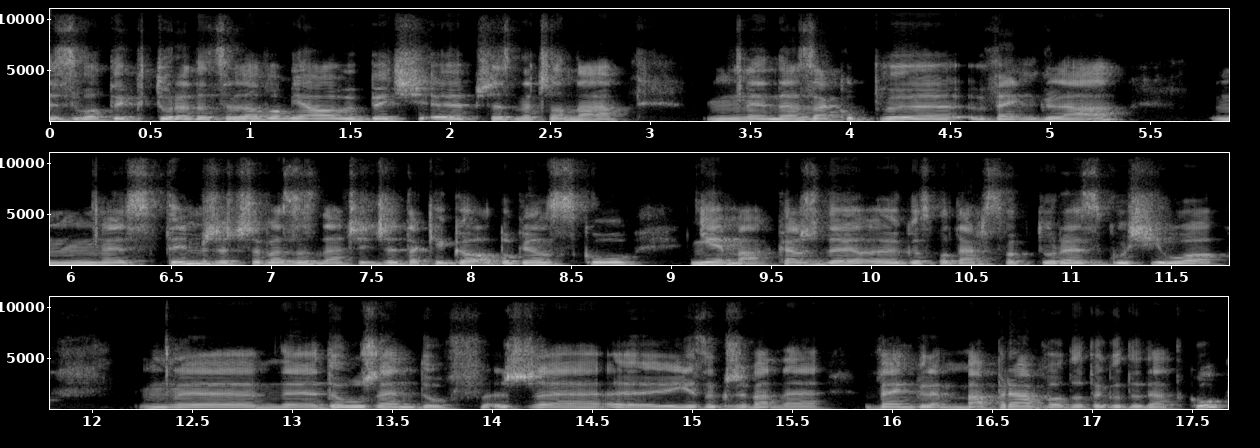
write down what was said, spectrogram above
zł, która docelowo miałaby być przeznaczona mm, na zakup węgla Mm, z tym, że trzeba zaznaczyć, że takiego obowiązku nie ma. Każde e, gospodarstwo, które zgłosiło mm, e, do urzędów, że e, jest ogrzewane węglem, ma prawo do tego dodatku,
